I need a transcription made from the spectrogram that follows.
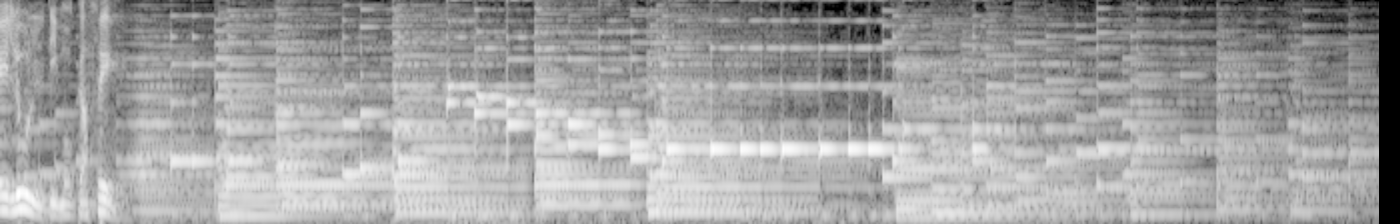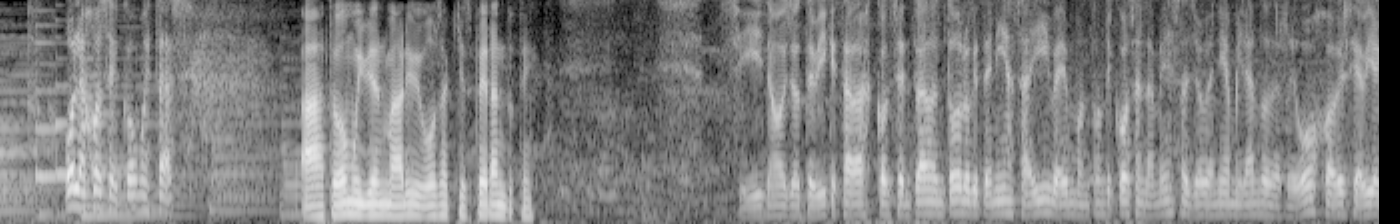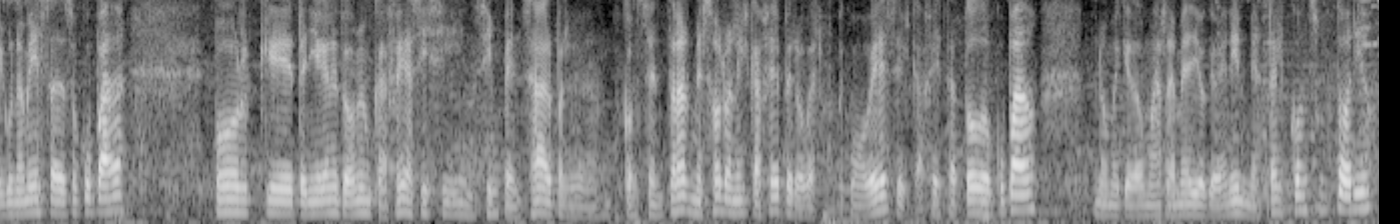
El último café. Hola José, ¿cómo estás? Ah, todo muy bien Mario y vos aquí esperándote. Sí, no, yo te vi que estabas concentrado en todo lo que tenías ahí, veía un montón de cosas en la mesa, yo venía mirando de reojo a ver si había alguna mesa desocupada, porque tenía ganas de tomarme un café así sin, sin pensar, para concentrarme solo en el café, pero bueno, como ves, el café está todo ocupado, no me quedó más remedio que venirme hasta el consultorio,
